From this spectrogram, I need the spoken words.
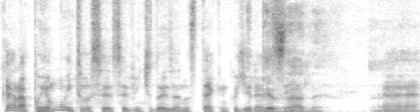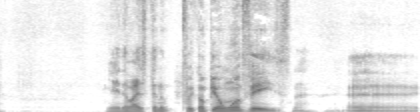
Cara, apanha muito você ser 22 anos técnico direto. Pesado, assim. né? É. E ainda mais tendo, foi campeão uma vez, né? É,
